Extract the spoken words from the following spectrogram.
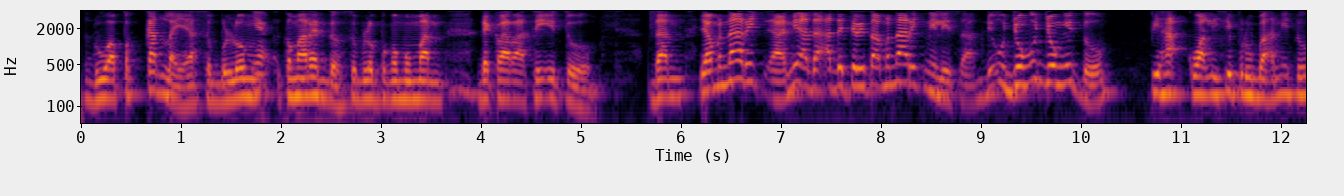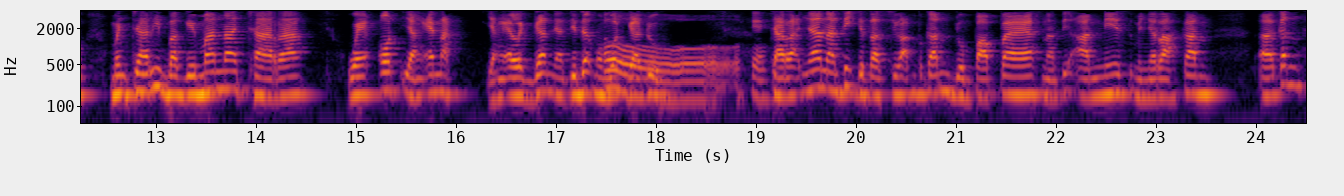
dua pekan lah ya sebelum yeah. kemarin tuh sebelum pengumuman deklarasi itu. Dan yang menarik, nah ini ada ada cerita menarik nih Lisa. Di ujung-ujung itu pihak koalisi perubahan itu mencari bagaimana cara way out yang enak, yang elegan, yang tidak membuat oh, gaduh. Okay. Caranya nanti kita siapkan jumpa pers, nanti Anies menyerahkan uh, kan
